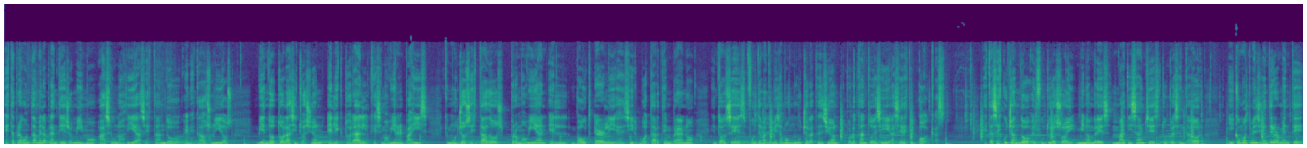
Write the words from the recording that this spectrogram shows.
Esta pregunta me la planteé yo mismo hace unos días estando en Estados Unidos, viendo toda la situación electoral que se movía en el país, que muchos estados promovían el vote early, es decir, votar temprano. Entonces fue un tema que me llamó mucho la atención, por lo tanto decidí hacer este podcast. Estás escuchando El Futuro Soy, mi nombre es Mati Sánchez, tu presentador, y como te mencioné anteriormente,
